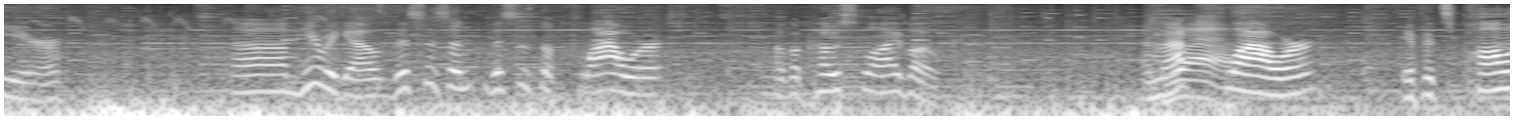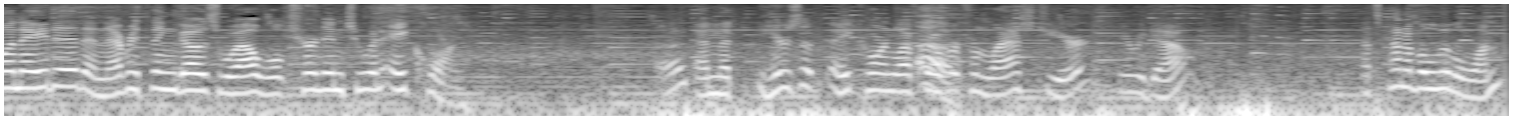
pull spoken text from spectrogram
here. Um, here we go. This is a this is the flower of a coast live oak, and that Wow. flower, if it's pollinated and everything goes well, will turn into an acorn. Okay. And the, here's an acorn left Oh. over from last year. Here we go. That's kind of a little one,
